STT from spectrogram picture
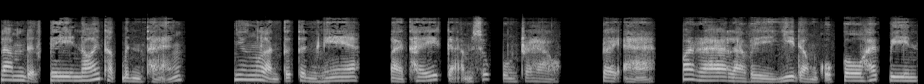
Lâm Địch Phi nói thật bình thản, nhưng lành tử tình nghe lại thấy cảm xúc cuộn trào. Trời ạ, hóa ra là vì di động của cô hết pin.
